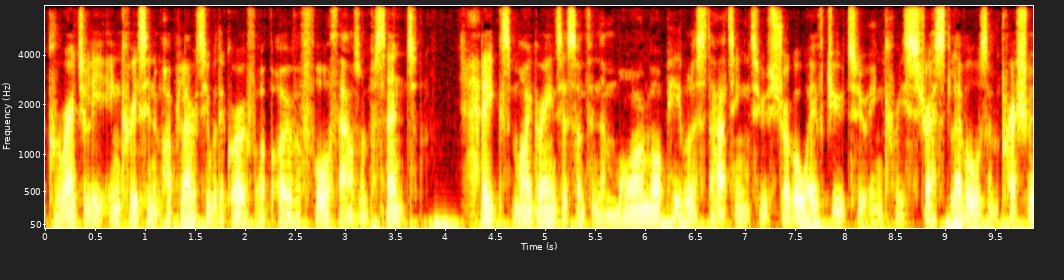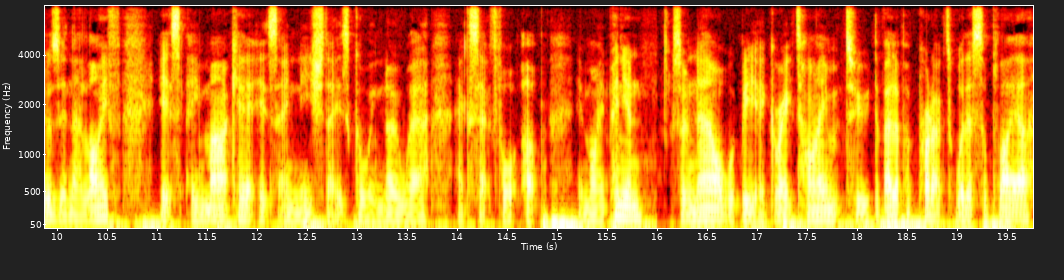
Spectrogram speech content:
gradually increasing in popularity with a growth of over 4,000%. Headaches, migraines are something that more and more people are starting to struggle with due to increased stress levels and pressures in their life. It's a market, it's a niche that is going nowhere except for up, in my opinion. So now would be a great time to develop a product with a supplier,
